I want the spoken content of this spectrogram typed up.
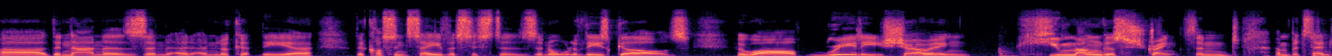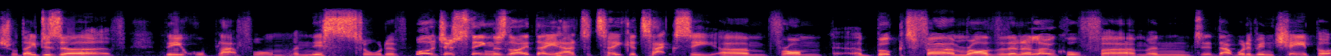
uh, the Nanas, and, and, and look at the uh, the Kosintseva sisters, and all of these girls who are really showing humongous strength and, and potential. They deserve the equal platform. And this sort of, well, just things like they had to take a taxi um, from a booked firm rather than a local firm, and that would have been cheaper.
